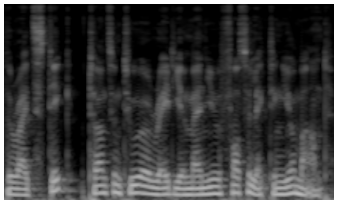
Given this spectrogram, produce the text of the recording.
the right stick turns into a radial menu for selecting your mount.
